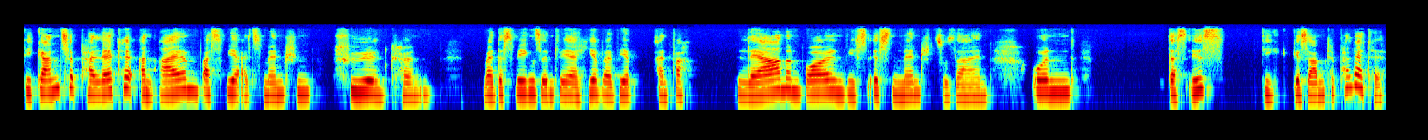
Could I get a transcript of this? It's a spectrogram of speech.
die ganze Palette an allem, was wir als Menschen fühlen können. Weil deswegen sind wir ja hier, weil wir einfach lernen wollen, wie es ist, ein Mensch zu sein. Und das ist die gesamte Palette.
